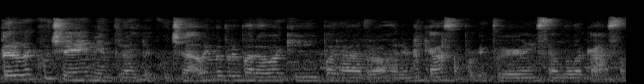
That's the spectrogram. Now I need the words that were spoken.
pero lo escuché mientras lo escuchaba y me preparaba aquí para trabajar en mi casa porque estoy organizando la casa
